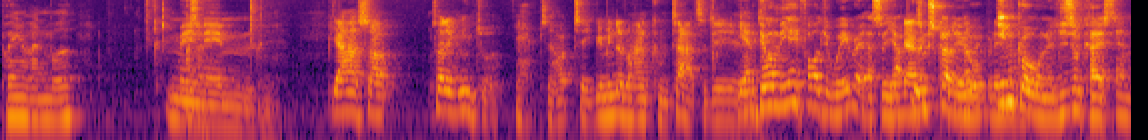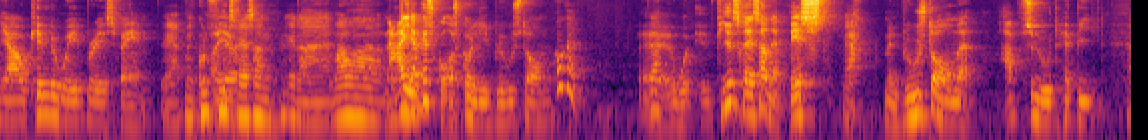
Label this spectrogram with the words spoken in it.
på en eller anden måde. Men Altså- øhm, Jeg har så... Så er det min tur Ja. til hot take. Vi mindre du har en kommentar til det. jamen, det var mere i forhold til Wave Race. Altså, jeg Lad os ønsker det komme jo på det. indgående, ligesom Christian. Jeg er jo kæmpe Wave Race-fan. Ja, men kun Og jeg- 64'eren, eller hvad var... Nej, jeg kan sgu også godt lide Blue Storm. Okay. Ja. Øh, 64'eren er bedst, Ja. men Blue Storm er absolut habil. Ja.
